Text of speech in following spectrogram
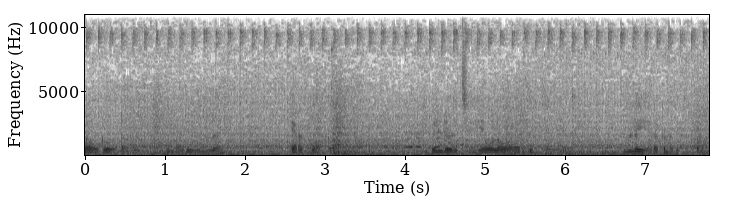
ரவுண்ட் ரவுண்டாக இந்த மாதிரி உள்ள இறக்குவாங்க. வெல்ட் அடித்து எவ்வளோ உயரத்துக்கு தேவையோ உள்ளே இறக்குனதுக்கு அப்புறம்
